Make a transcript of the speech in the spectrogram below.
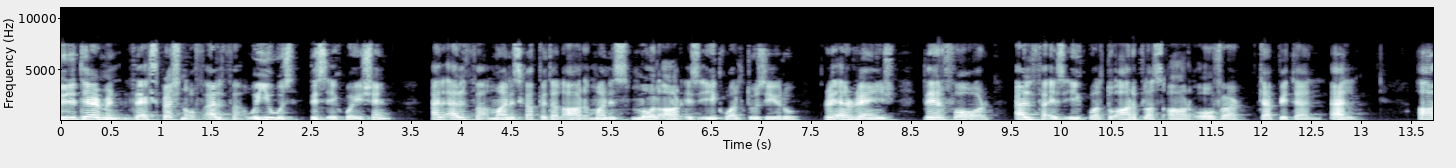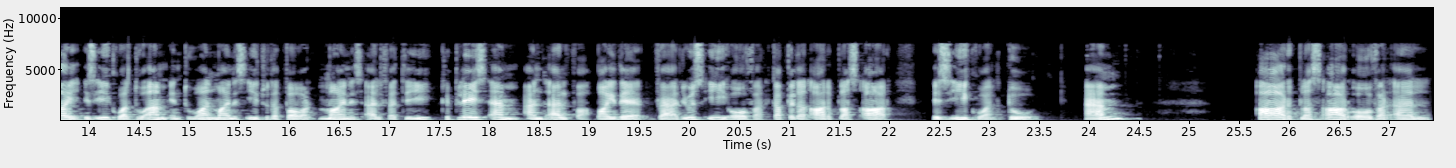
to determine the expression of alpha, we use this equation. L alpha minus capital R minus small r is equal to 0. Rearrange, therefore, alpha is equal to r plus r over capital L. i is equal to m into 1 minus e to the power minus alpha t. Replace m and alpha by their values. e over capital R plus r is equal to m. r plus r over L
